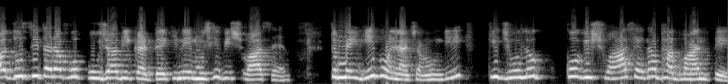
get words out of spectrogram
और दूसरी तरफ़ वो पूजा भी करते हैं कि नहीं मुझे विश्वास है तो मैं ये बोलना चाहूँगी कि जो लोग को विश्वास है ना भगवान पे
